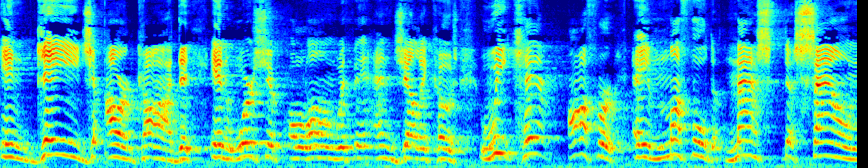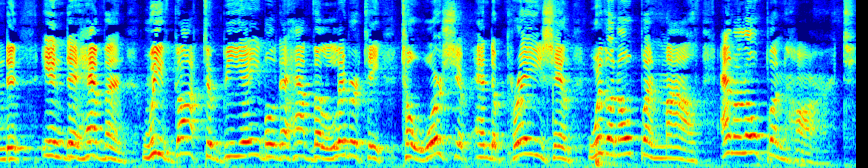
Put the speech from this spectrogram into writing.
engage our God in worship along with the angelic host. We can't offer a muffled masked sound into heaven. We've got to be able to have the liberty to worship and to praise Him with an open mouth and an open heart.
